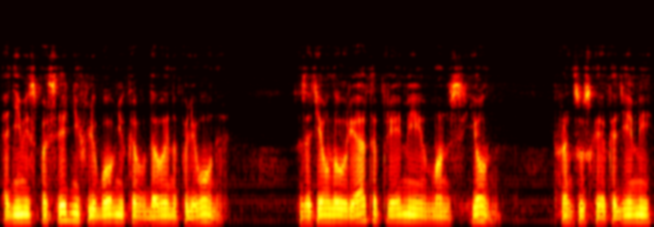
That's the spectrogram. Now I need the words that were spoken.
одним из последних любовников вдовы Наполеона, затем лауреата премии «Монсьон», французской академии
